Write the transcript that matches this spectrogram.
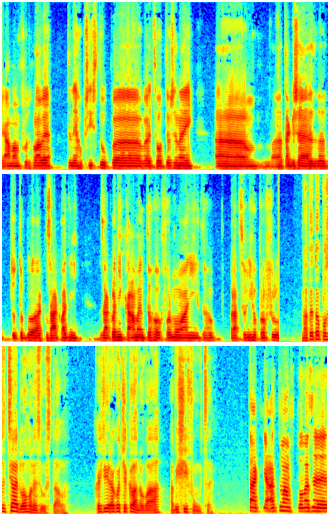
já mám furt v hlavě ten jeho přístup velice otevřený, takže to, to bylo jako základní, základní kámen toho formování toho pracovního profilu. Na této pozici ale dlouho nezůstal. Každý rok ho čekala nová a vyšší funkce. Tak já to mám v povaze eh,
